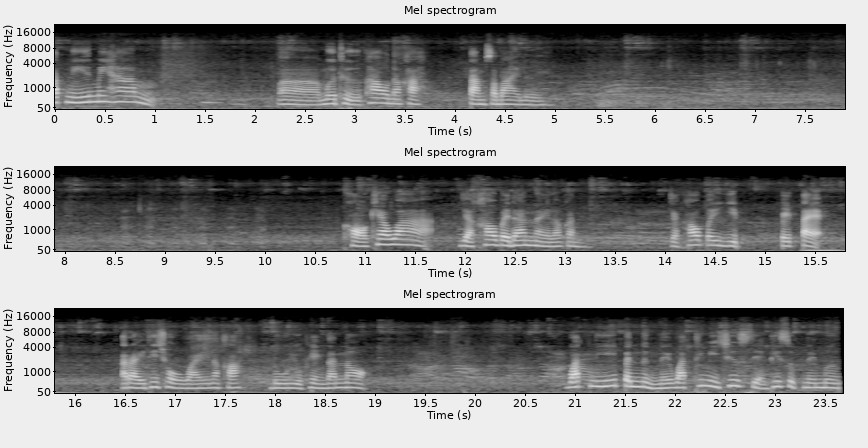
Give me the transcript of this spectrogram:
วัดนี้ไม่ห้ามมือถือเข้านะคะ ตามสบายเลย ขอแค่ว่าอย่าเข้าไปด้านในแล้วกันอย่าเข้าไปหยิบไปแตะ อะไรที่โชว์ไว้นะคะ ดูอยู่เพียงด้านนอก วัดนี้เป็นหนึ่งในวัดที่มีชื่อเสียงที่สุดในเมือง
